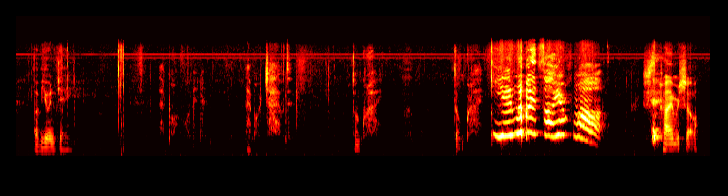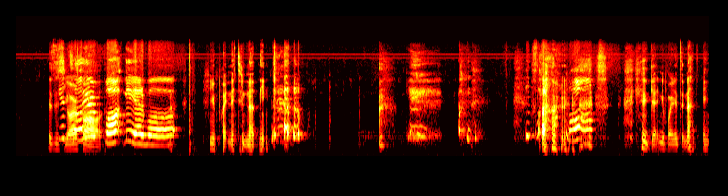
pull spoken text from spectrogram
of you and Jay. Don't cry. Don't cry. Guillermo, it's all your fault. She's crying, Michelle. This is It's your all fault. your fault, Guillermo. You're pointing it to nothing. it's Stop. my fault. Again, you pointed to nothing.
